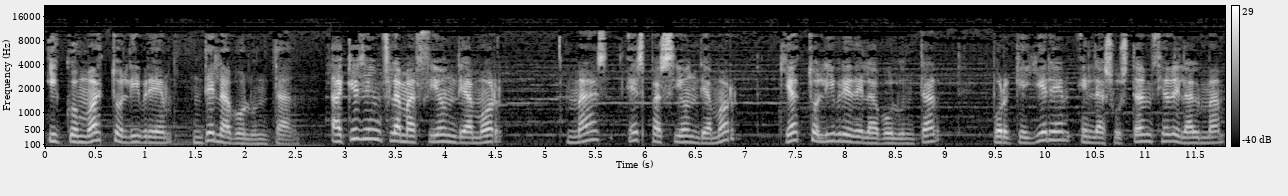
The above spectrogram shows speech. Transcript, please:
y como acto libre de la voluntad. Aquella inflamación de amor más es pasión de amor que acto libre de la voluntad, porque hiere en la sustancia del alma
